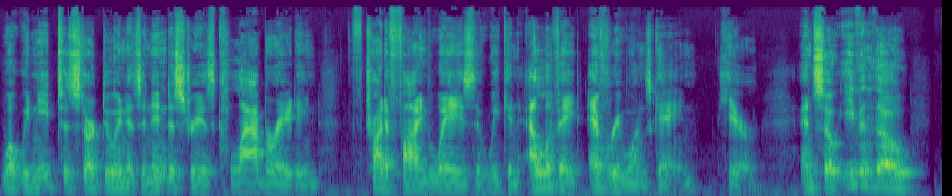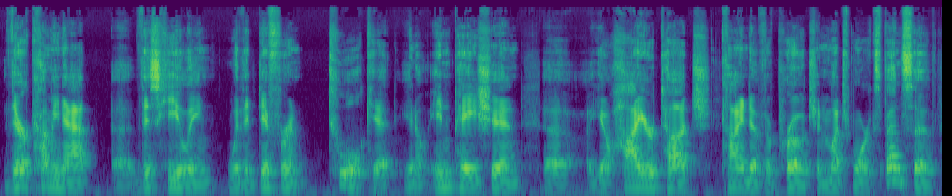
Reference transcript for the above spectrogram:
What we need to start doing as an industry is collaborating try to find ways that we can elevate everyone's game here. And so, even though they're coming at uh, this healing with a different toolkit, you know, inpatient, uh, you know, higher touch kind of approach and much more expensive,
